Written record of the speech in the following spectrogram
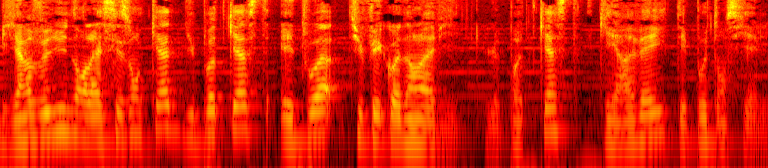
Bienvenue dans la saison 4 du podcast Et toi, tu fais quoi dans la vie? Le podcast qui réveille tes potentiels.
